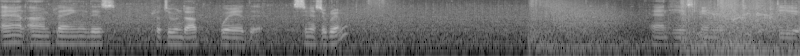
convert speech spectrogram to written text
And I'm playing this platooned up with Sinister Grim. And he's in the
